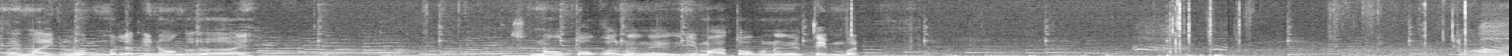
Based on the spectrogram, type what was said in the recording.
ไฟไหม้ก็ล้นหมดเลยพี่น้องเอ้ยสโนโต๊ะกันหนึ่งหิมะโต๊ะกันหนึ่งเต็มบิดอ้าย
